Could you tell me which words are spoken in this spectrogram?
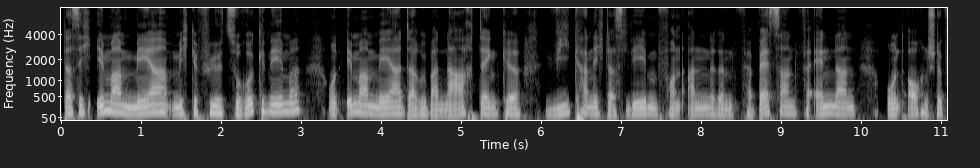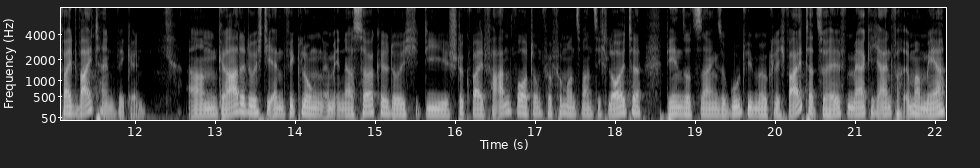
dass ich immer mehr mich gefühlt zurücknehme und immer mehr darüber nachdenke, wie kann ich das Leben von anderen verbessern, verändern und auch ein Stück weit weiterentwickeln. Ähm, gerade durch die Entwicklung im Inner Circle, durch die Stück weit Verantwortung für 25 Leute, denen sozusagen so gut wie möglich weiterzuhelfen, merke ich einfach immer mehr,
